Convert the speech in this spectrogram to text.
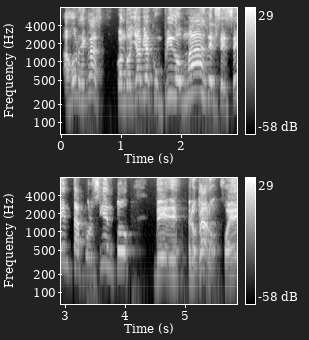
a Jorge Glass cuando ya había cumplido más del 60% de. Pero claro, fue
